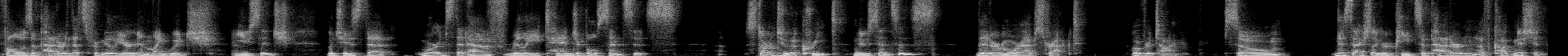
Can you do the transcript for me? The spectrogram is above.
follows a pattern that's familiar in language usage, which is that words that have really tangible senses start to accrete new senses that are more abstract over time. So this actually repeats a pattern of cognition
